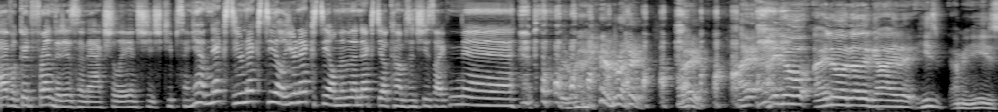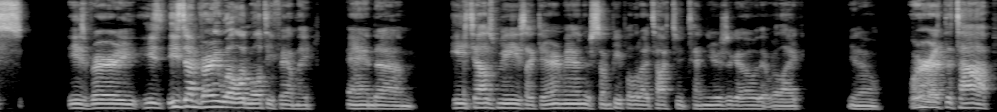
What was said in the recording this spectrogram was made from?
I have a good friend that isn't actually, and she, she, keeps saying, "Yeah, next your next deal, your next deal," and then the next deal comes, and she's like, "Nah." right, right, right. I I know I know another guy that he's. I mean, he's he's very he's he's done very well in multifamily, and um, he tells me he's like, Darin, man, there's some people that I talked to ten years ago that were like, you know, we're at the top,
